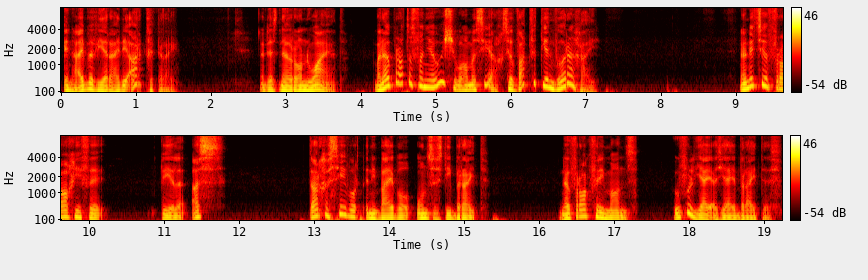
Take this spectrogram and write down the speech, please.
En hy beweer hy het die ark gekry. Nou dis nou Ron Wyatt. Maar nou praat ons van Jehoshua Messie. So wat verteenwoordig hy? Nou net so 'n vragie vir vir julle. As daar gesê word in die Bybel ons is die bruid. Nou vra ek vir die mans, hoe voel jy as jy 'n bruid is?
